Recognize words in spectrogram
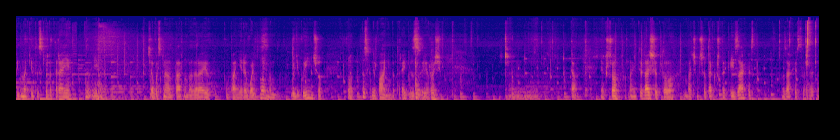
під макітовські батареї. Ну і взяв 8 амперну батарею компанії Revolt. Можна будь-яку іншу. Ну, досить непогані батарейки за свої гроші. Ем, Так. Якщо йти далі, то бачимо, що також такий захист. Захист е,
